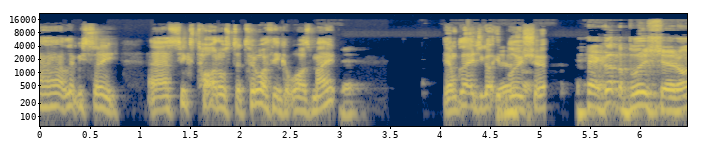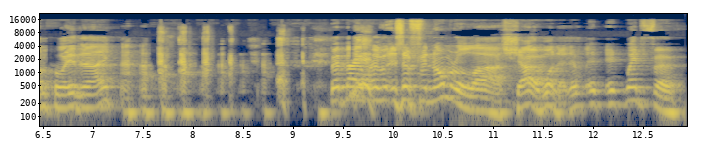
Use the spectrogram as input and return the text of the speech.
Uh, let me see, uh, six titles to two, I think it was, mate. Yeah. yeah I'm glad you got your blue shirt. Yeah, I got the blue shirt on for you today. But mate, yeah. it was a phenomenal uh, show, wasn't it? It, it went for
